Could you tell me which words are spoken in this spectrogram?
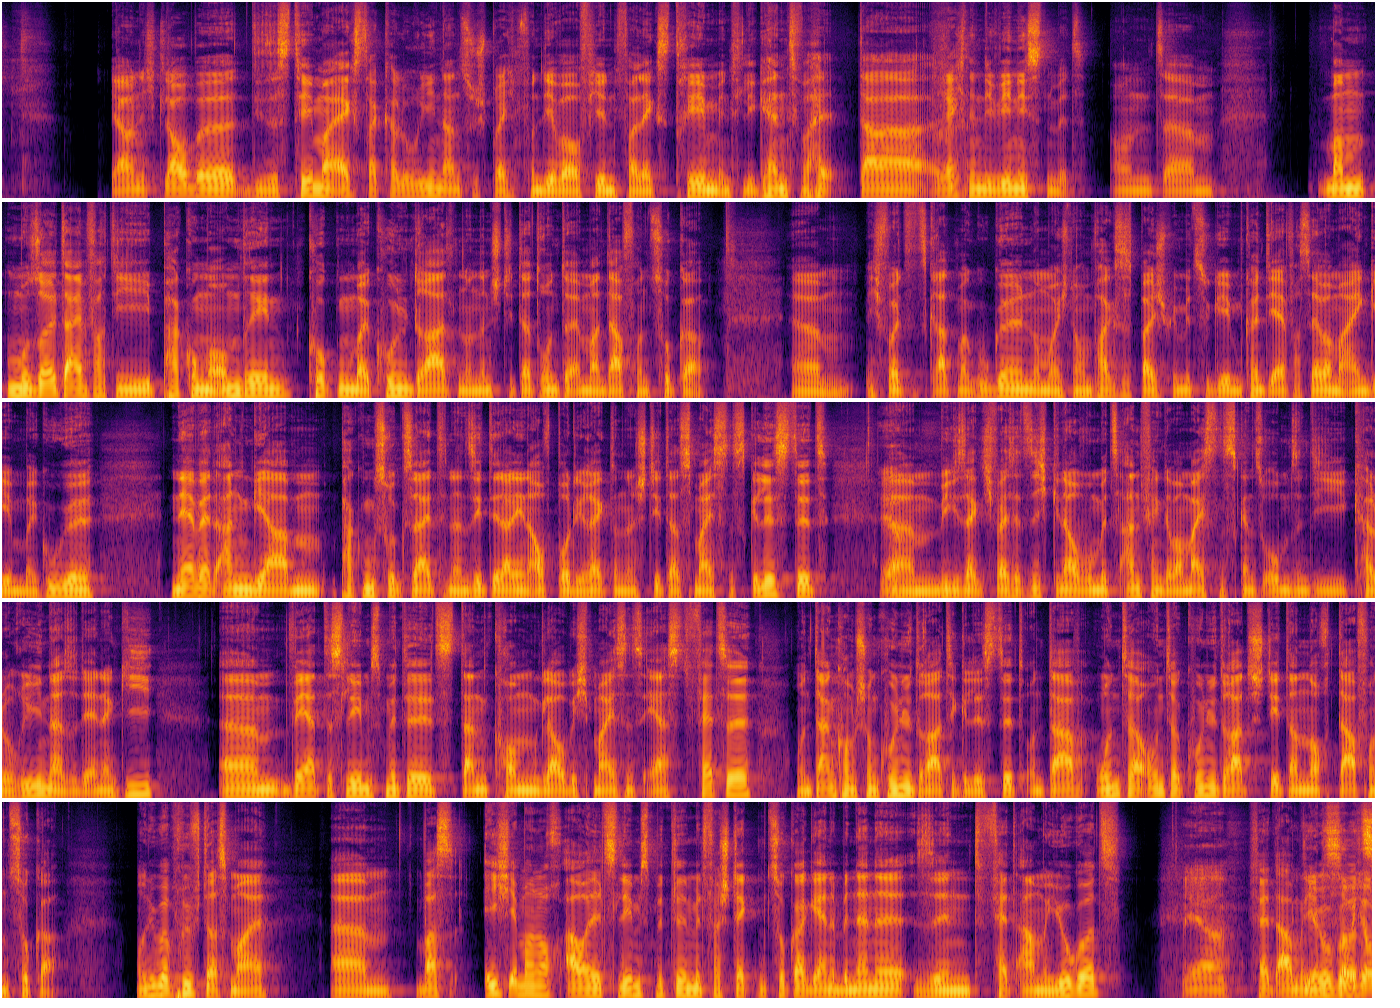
Ja, und ich glaube, dieses Thema extra Kalorien anzusprechen von dir war auf jeden Fall extrem intelligent, weil da rechnen die wenigsten mit. Und ähm, man sollte einfach die Packung mal umdrehen, gucken bei Kohlenhydraten und dann steht da drunter immer davon Zucker. Ähm, ich wollte jetzt gerade mal googeln, um euch noch ein Praxisbeispiel mitzugeben. Könnt ihr einfach selber mal eingeben bei Google. Nährwertangaben, Packungsrückseite, dann seht ihr da den Aufbau direkt und dann steht das meistens gelistet. Ja. Ähm, wie gesagt, ich weiß jetzt nicht genau, womit es anfängt, aber meistens ganz oben sind die Kalorien, also der Energiewert ähm, des Lebensmittels. Dann kommen, glaube ich, meistens erst Fette und dann kommen schon Kohlenhydrate gelistet und darunter, unter Kohlenhydrate steht dann noch davon Zucker. Und überprüft das mal. Ähm, was ich immer noch als Lebensmittel mit verstecktem Zucker gerne benenne, sind fettarme Joghurts. Ja. Fettarme Joghurt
